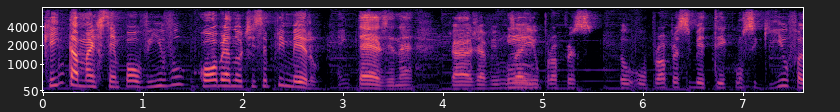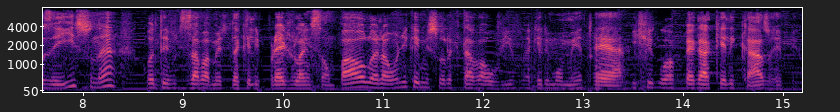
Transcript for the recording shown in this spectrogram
quem tá mais tempo ao vivo cobre a notícia primeiro, em tese, né? Já, já vimos aí o próprio, o próprio SBT conseguiu fazer isso, né? Quando teve o desabamento daquele prédio lá em São Paulo, era a única emissora que estava ao vivo naquele momento É. e chegou a pegar aquele caso, repercutir isso.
